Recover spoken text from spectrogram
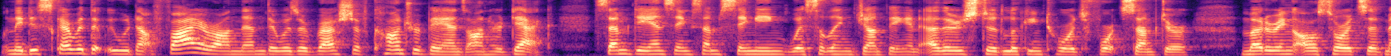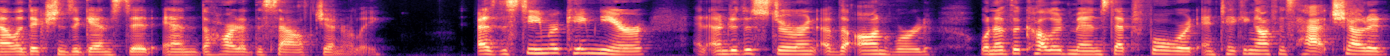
When they discovered that we would not fire on them, there was a rush of contrabands on her deck, some dancing, some singing, whistling, jumping, and others stood looking towards Fort Sumter, muttering all sorts of maledictions against it and the heart of the South generally. As the steamer came near, and under the stern of the Onward, one of the colored men stepped forward and taking off his hat shouted,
